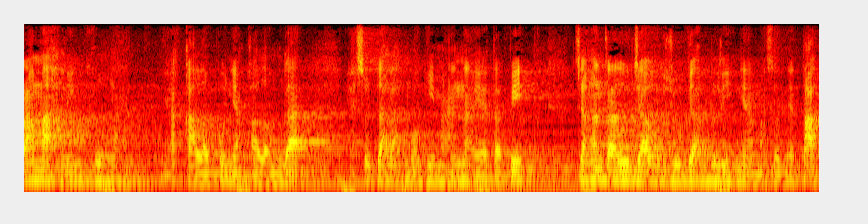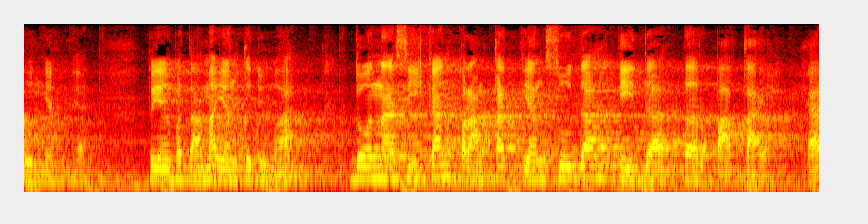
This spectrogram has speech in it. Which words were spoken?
ramah lingkungan. Ya kalau punya kalau enggak ya sudahlah mau gimana ya. Tapi jangan terlalu jauh juga belinya maksudnya tahunnya ya. Itu yang pertama. Yang kedua donasikan perangkat yang sudah tidak terpakai ya.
